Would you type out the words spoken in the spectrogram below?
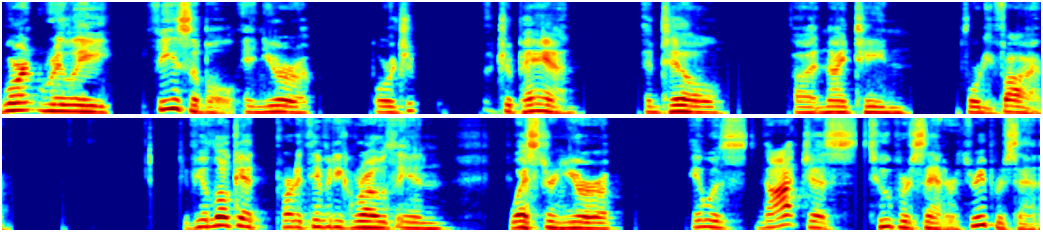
weren't really feasible in Europe or J- Japan until uh, 1945. If you look at productivity growth in Western Europe, it was not just 2% or 3%,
